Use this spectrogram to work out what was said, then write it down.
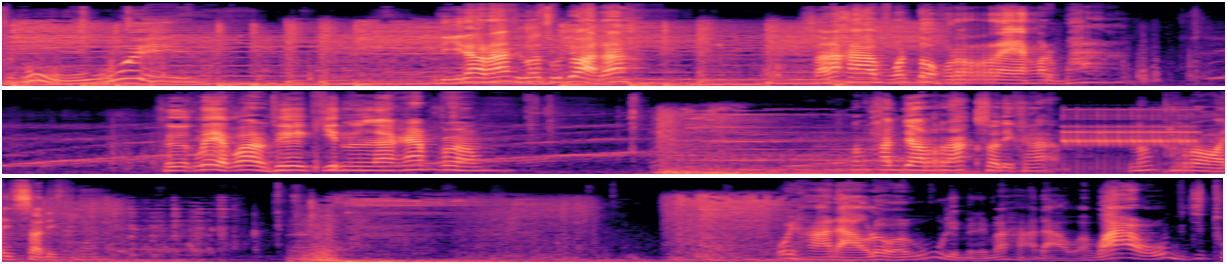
โอ้โหยดีแล้วนะ ถือว่าสุดยอดนะสารคามฝนตกแรงมาบ้าถือเรียกว่าถือกินแล้วครับน้องธัญรักษ์สวัสดีครับน้องพลอยสวัสดีครับ โอ้ยหาดาวแล้ววะอู้เรียนไปไหนมาหาดาวอะว้าวจิโท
